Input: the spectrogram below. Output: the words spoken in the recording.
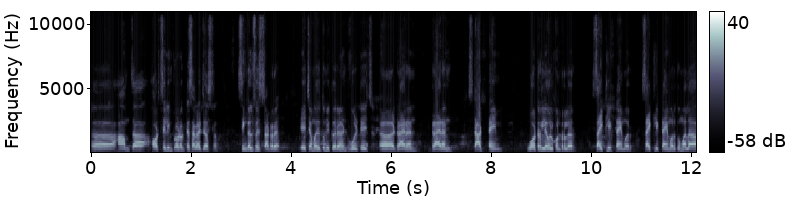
हा आमचा हॉट सेलिंग प्रोडक्ट आहे सगळ्यात जास्त. सिंगल फेज स्टार्टर आहे. याच्यामध्ये तुम्ही current voltage dry run dry run start time water level controller cyclic timer cyclic timer तुम्हाला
